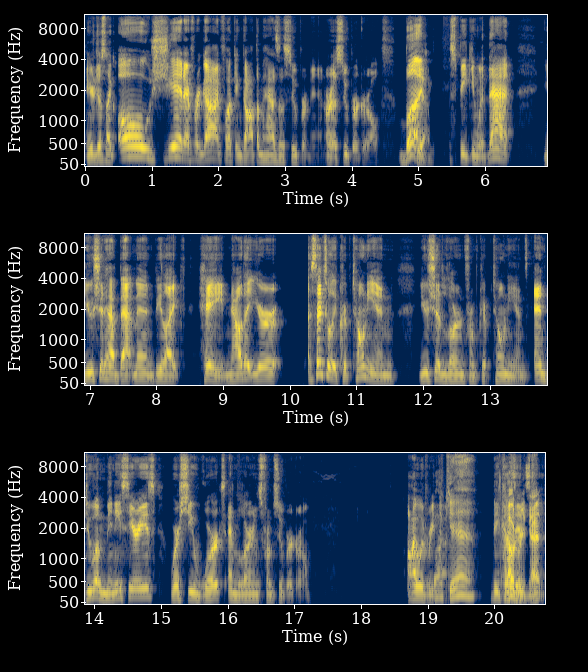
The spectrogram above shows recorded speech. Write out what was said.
and you're just like, "Oh shit, I forgot." Fucking Gotham has a Superman or a Supergirl. But Yeah. speaking with that, you should have Batman be like, "Hey, now that you're essentially Kryptonian." you should learn from Kryptonians and do a mini series where she works and learns from Supergirl. I would read Fuck that yeah. because I would read it's, that.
